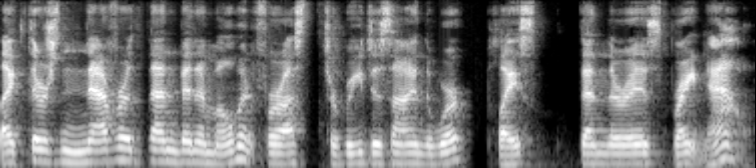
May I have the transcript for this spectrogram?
like there's never then been a moment for us to redesign the workplace than there is right now.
